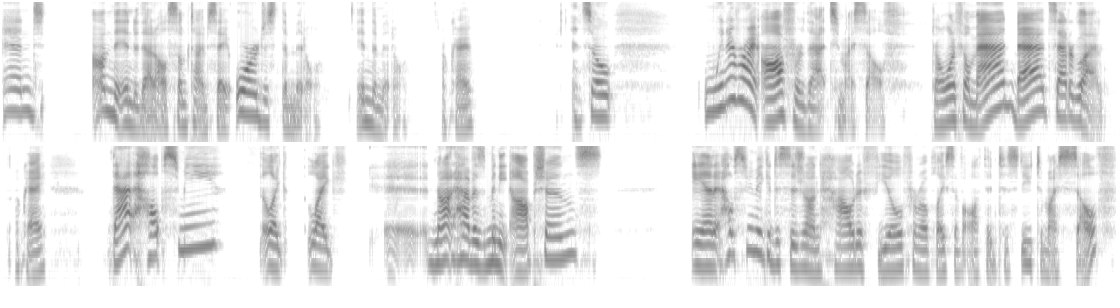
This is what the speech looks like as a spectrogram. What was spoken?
And on the end of that, I'll sometimes say, or just the middle, in the middle. Okay. And so whenever I offer that to myself, do I want to feel mad, bad, sad, or glad? Okay. That helps me like, like, eh, not have as many options and it helps me make a decision on how to feel from a place of authenticity to myself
